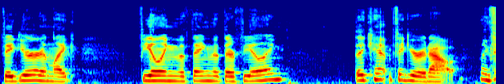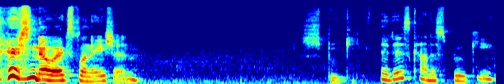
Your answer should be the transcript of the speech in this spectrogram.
figure and like feeling the thing that they're feeling, they can't figure it out. Like there's no explanation. Spooky. It is kind of spooky.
